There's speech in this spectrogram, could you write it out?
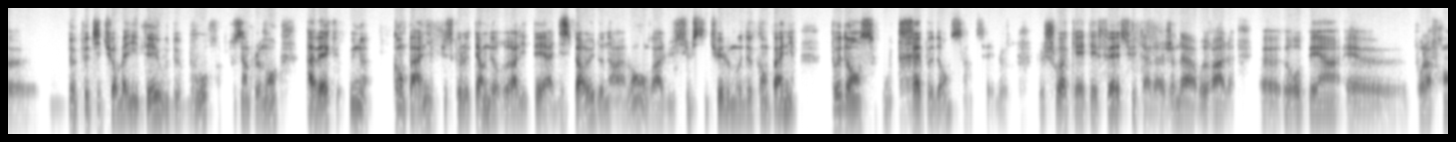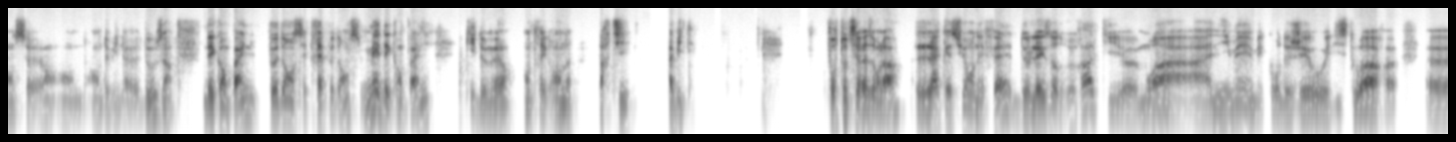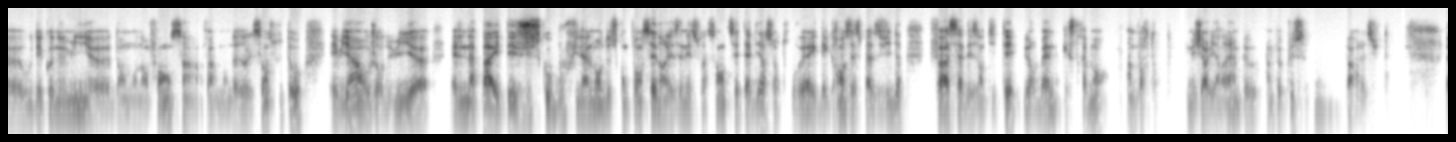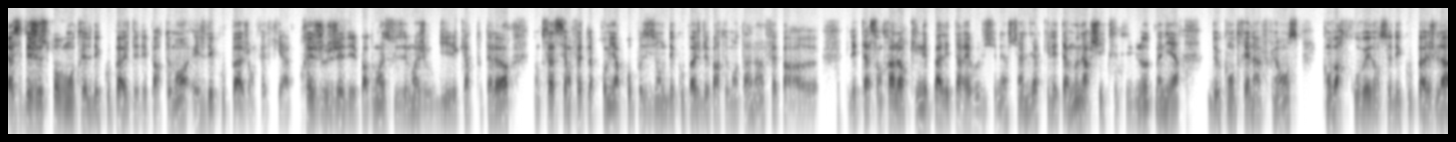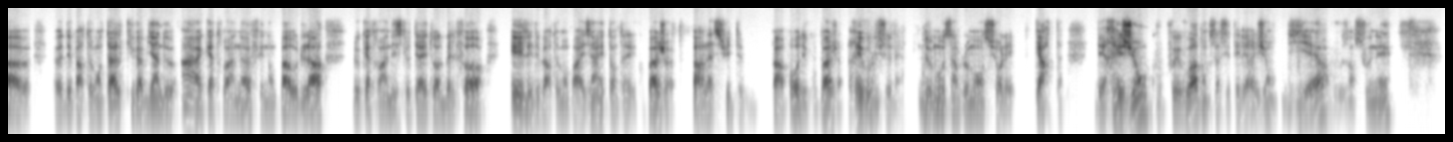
de petite urbanité ou de bourg, tout simplement, avec une campagne, puisque le terme de ruralité a disparu dorénavant, on va lui substituer le mot de campagne peu dense ou très peu dense. Hein, c'est le, choix qui a été fait suite à l'agenda rural euh, européen euh, pour la France euh, en, en, 2012. Des campagnes peu denses et très peu denses, mais des campagnes qui demeurent en très grande partie habitées. Pour toutes ces raisons-là, la question, en effet, de l'exode rural, qui, moi, a animé mes cours de géo et d'histoire euh, ou d'économie euh, dans mon enfance, hein, enfin mon adolescence plutôt, eh bien, aujourd'hui, elle n'a pas été jusqu'au bout, finalement, de ce qu'on pensait dans les années 60, c'est-à-dire se retrouver avec des grands espaces vides face à des entités urbaines extrêmement importantes. Mais j'y reviendrai un peu, un peu plus par la suite. C'était juste pour vous montrer le découpage des départements et le découpage en fait qui a préjugé des départements. Excusez-moi, j'ai oublié les cartes tout à l'heure. Donc ça, c'est en fait la première proposition de découpage départemental hein, fait par euh, l'État central, alors qu'il n'est pas l'État révolutionnaire, je tiens à le dire, qu'il est l'État monarchique. C'était une autre manière de contrer l'influence qu'on va retrouver dans ce découpage-là euh, euh, départemental qui va bien de 1 à 89 et non pas au-delà. Le 90, le territoire de Belfort et les départements parisiens étant un découpage par la suite par rapport au découpage révolutionnaire. Deux mots simplement sur les cartes des régions que vous pouvez voir. Donc ça, c'était les régions d'hier, vous vous en souvenez.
